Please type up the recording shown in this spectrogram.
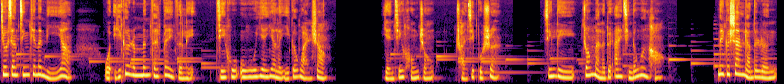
就像今天的你一样，我一个人闷在被子里，几乎呜呜咽咽了一个晚上，眼睛红肿，喘息不顺，心里装满了对爱情的问号。那个善良的人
